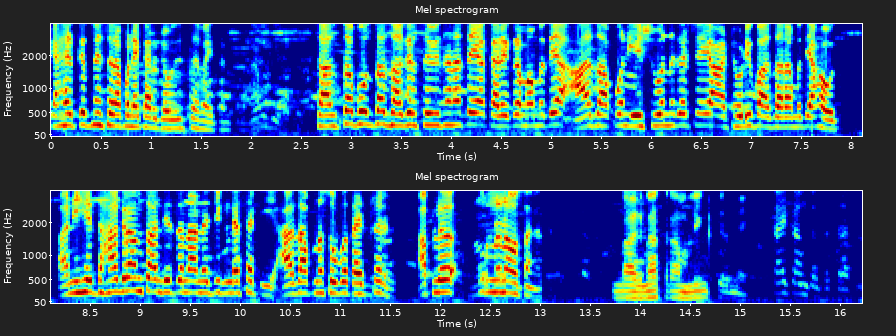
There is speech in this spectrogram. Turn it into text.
काय हरकत नाही सर. आपण या कार्यक्रमामध्ये सहभागी झालो. चालता बोलता जागर संविधानाच्या या कार्यक्रमामध्ये आज आपण यशवंतनगरच्या या आठवडी बाजारामध्ये आहोत. आणि हे दहा ग्राम चांदीचं नाणं जिंकण्यासाठी आज आपल्यासोबत आहेत सर. आपलं पूर्ण नाव सांगा सर. नागनाथ रामलिंग किरमे काय काम करता सर आपण?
